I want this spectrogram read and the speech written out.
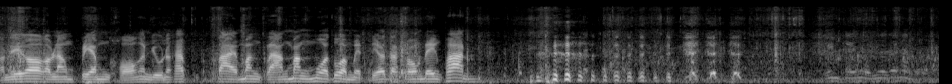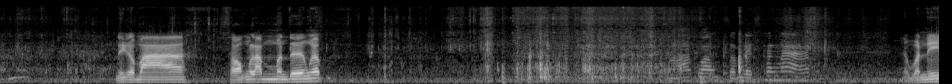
ตอนนี้ก็กำลังเตรียมของกันอยู่นะครับ ใต้มั่งกลางมั่งมั่วตัวเม็ดเดี๋ยวตะทองแดงพ่านเป็นใจหมดเลยกันนะนี่ก็มาสองลำเหมือนเดิมครับหาความสำเร็จข้างหน้าครับเดี๋ยววันนี้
